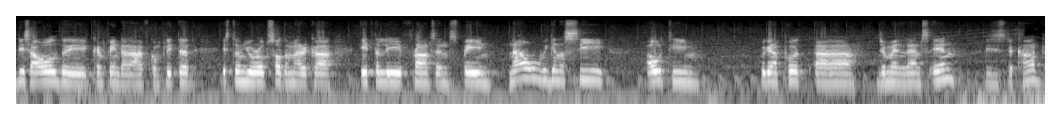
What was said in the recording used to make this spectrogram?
These are all the campaign that I have completed. Eastern Europe South America Italy France and Spain. Now we're gonna see our team we're gonna put uh, Jermaine Lens in. This is the card.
